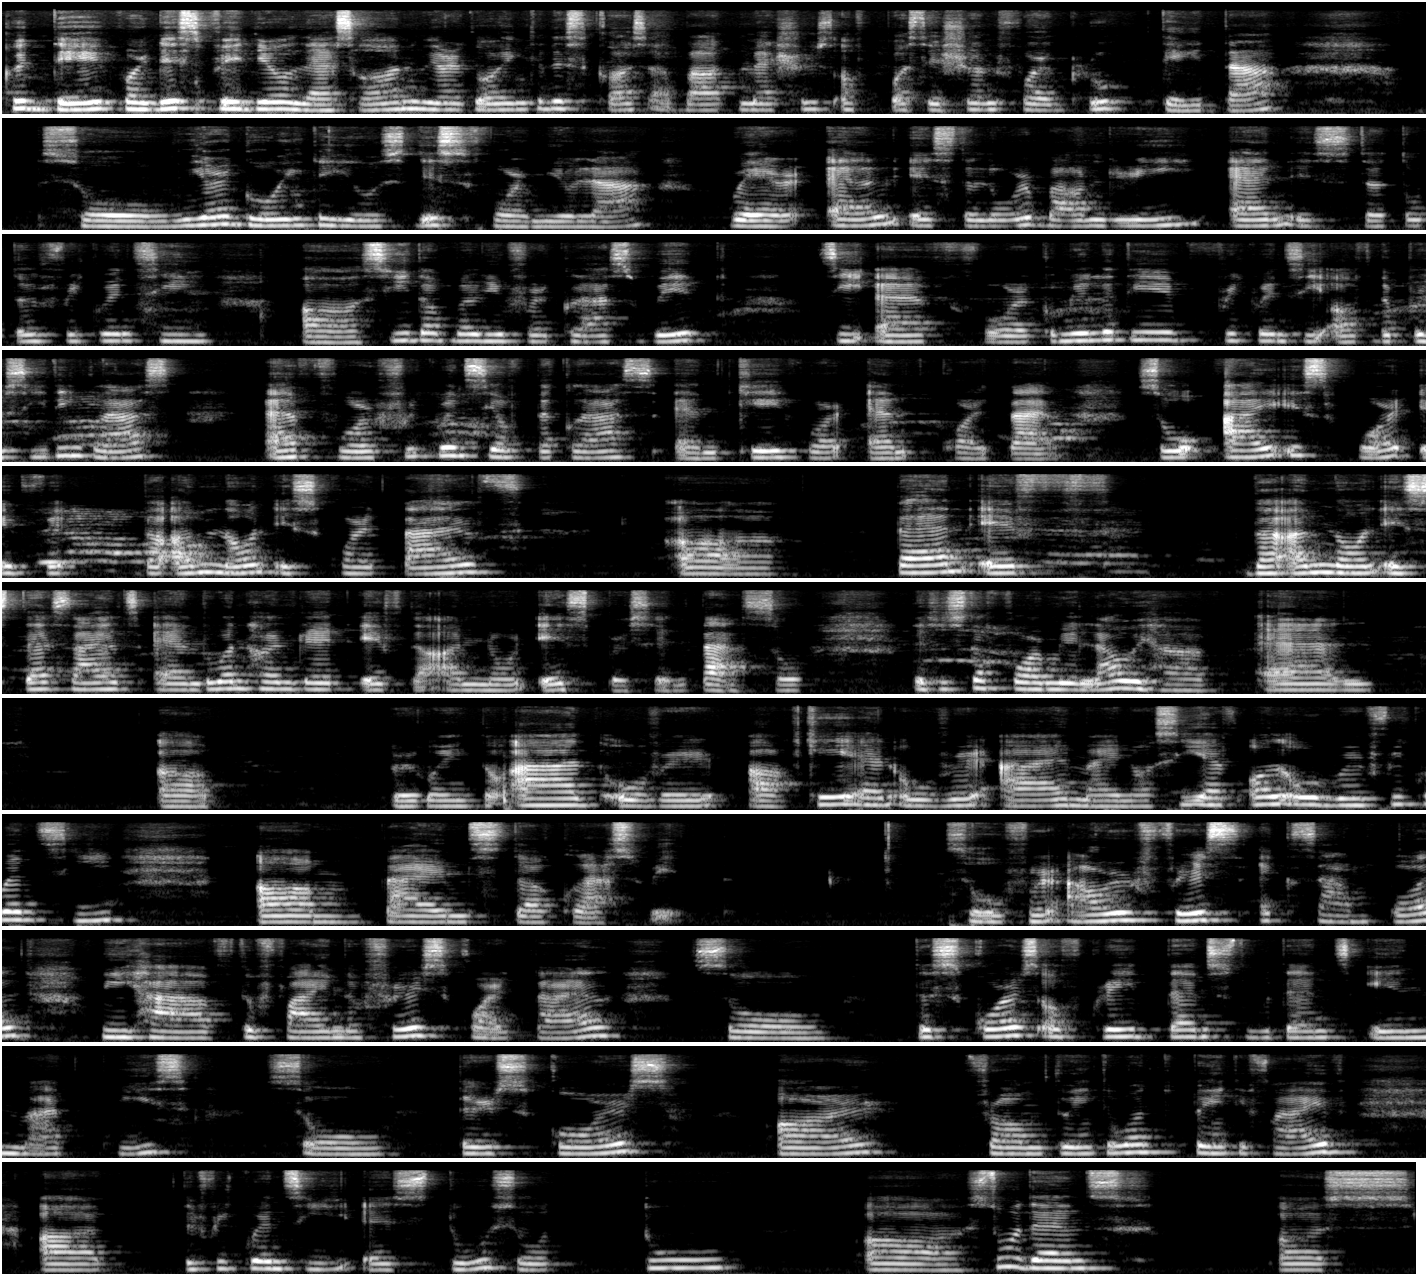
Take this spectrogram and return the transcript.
Good day. For this video lesson, we are going to discuss about measures of position for group data. So we are going to use this formula where L is the lower boundary, N is the total frequency, uh, CW for class width, CF for cumulative frequency of the preceding class, F for frequency of the class, and K for nth quartile. So I is for if it, the unknown is quartiles, uh, 10 if the unknown is deciles, and 100 if the unknown is percentiles. So this is the formula. We have L, uh, we're going to add over uh, Kn over I minus Cf all over frequency um, times the class width. So for our first example, we have to find the first quartile. So the scores of grade 10 students in math quiz. So their scores are from 21 to 25. Uh, the frequency is 2. So 2 uh, students uh,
